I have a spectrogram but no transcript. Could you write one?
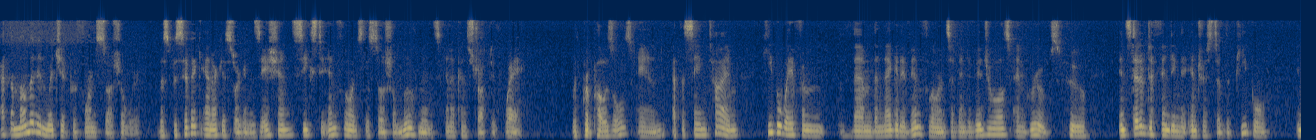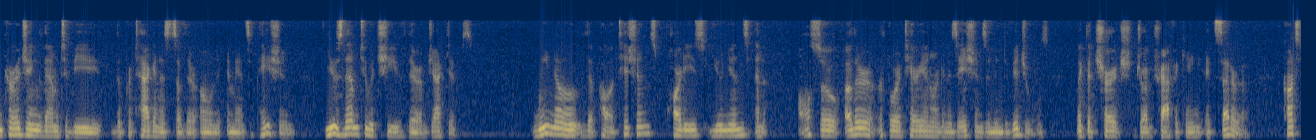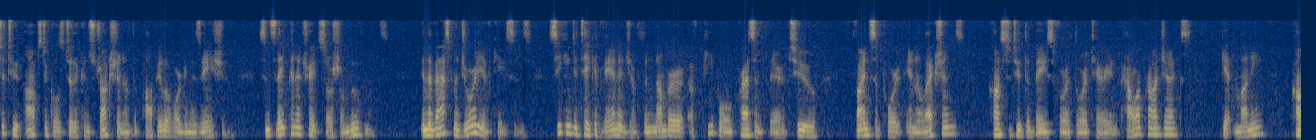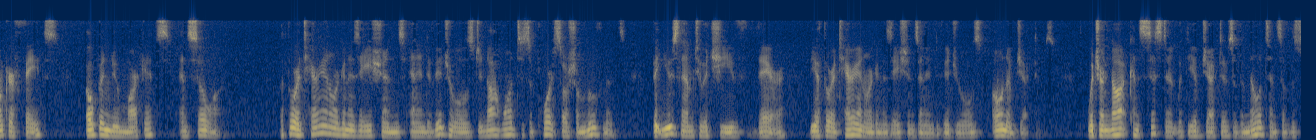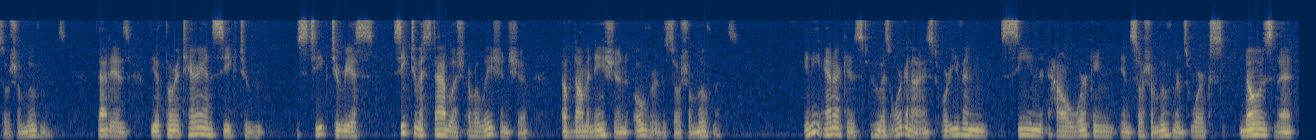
At the moment in which it performs social work, the specific anarchist organization seeks to influence the social movements in a constructive way, with proposals and, at the same time, keep away from them the negative influence of individuals and groups who, instead of defending the interests of the people, encouraging them to be the protagonists of their own emancipation, use them to achieve their objectives. We know that politicians, parties, unions, and also other authoritarian organizations and individuals, like the church, drug trafficking, etc., constitute obstacles to the construction of the popular organization, since they penetrate social movements. In the vast majority of cases, seeking to take advantage of the number of people present there to find support in elections, constitute the base for authoritarian power projects, get money, conquer faiths, open new markets, and so on. Authoritarian organizations and individuals do not want to support social movements, but use them to achieve their, the authoritarian organizations and individuals' own objectives, which are not consistent with the objectives of the militants of the social movements. That is, the authoritarians seek to seek to re seek to establish a relationship of domination over the social movements. Any anarchist who has organized or even seen how working in social movements works knows that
